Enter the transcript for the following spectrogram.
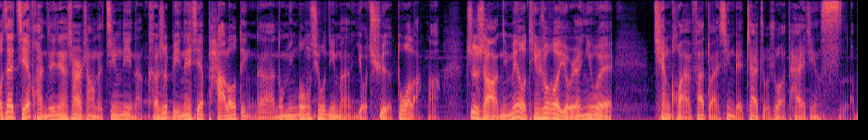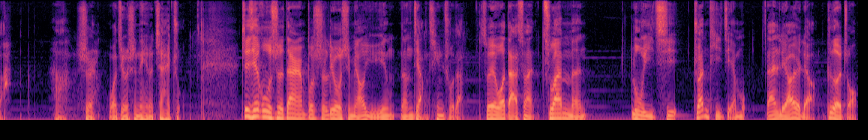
我在结款这件事儿上的经历呢，可是比那些爬楼顶的农民工兄弟们有趣的多了啊！至少你没有听说过有人因为欠款发短信给债主说他已经死了吧？啊，是我就是那个债主。这些故事当然不是六十秒语音能讲清楚的，所以我打算专门录一期专题节目来聊一聊各种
